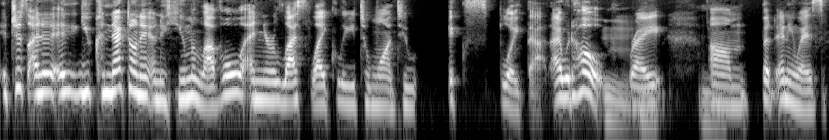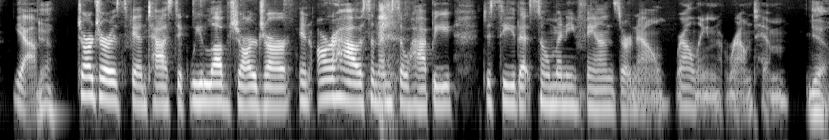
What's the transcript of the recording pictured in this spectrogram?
it just I, you connect on it on a human level and you're less likely to want to exploit that i would hope mm. right um but anyways yeah. yeah Jar Jar is fantastic. We love Jar Jar in our house, and I'm so happy to see that so many fans are now rallying around him. Yeah,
